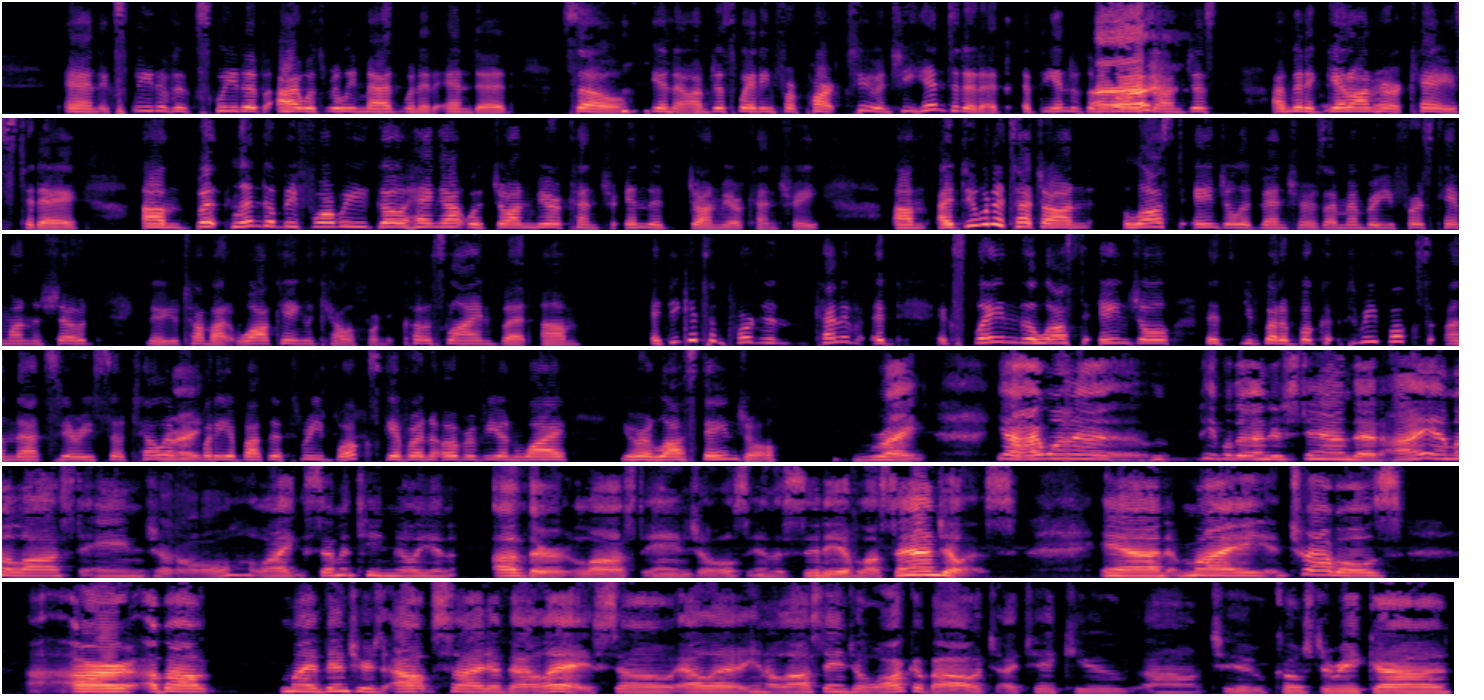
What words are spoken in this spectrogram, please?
And expletive, expletive, I was really mad when it ended. So, you know, I'm just waiting for part two. And she hinted it at, at the end of the book. Uh, so I'm just, I'm going to get on her case today. Um, but Linda, before we go hang out with John Muir country in the John Muir country, um, I do want to touch on Lost Angel Adventures. I remember you first came on the show. You know, you're talking about walking the California coastline, but um, I think it's important to kind of uh, explain the Lost Angel. That you've got a book, three books on that series. So tell right. everybody about the three books. Give an overview and why you're a Lost Angel. Right. Yeah, I want to, people to understand that I am a lost angel, like 17 million other lost angels in the city of Los Angeles. And my travels are about my adventures outside of LA. So LA, you know, Lost Angel Walkabout, I take you uh, to Costa Rica,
